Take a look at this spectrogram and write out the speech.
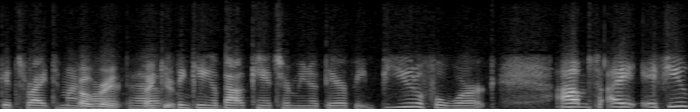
gets right to my Oh, heart. great. Thank uh, you. Thinking about cancer immunotherapy, beautiful work. Um, so, I, if you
